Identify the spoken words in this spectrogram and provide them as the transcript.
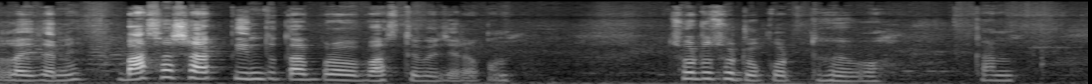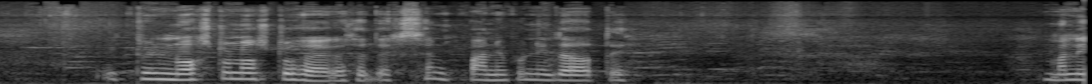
আল্লাহ জানে। বাসা শাক কিন্তু তারপরে বাঁচতে হবে যেরকম। ছোট ছোট করতে হইব। কারণ একটু নষ্ট নষ্ট হয়ে গেছে, দেখছেন? পানি পানি দেওয়াতে। মানে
